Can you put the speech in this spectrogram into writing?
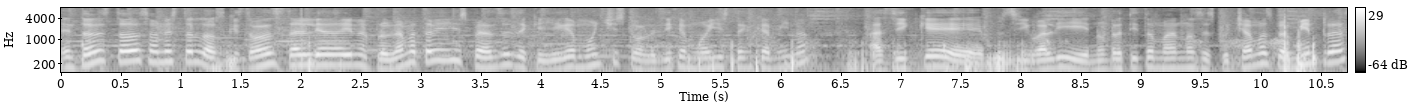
entonces todos son estos los que vamos a estar el día de hoy en el programa. Todavía hay esperanzas de que llegue Monchis. Como les dije, Moy está en camino. Así que, pues igual y en un ratito más nos escuchamos. Pero mientras,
